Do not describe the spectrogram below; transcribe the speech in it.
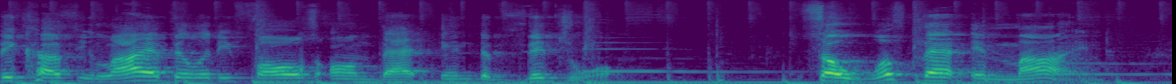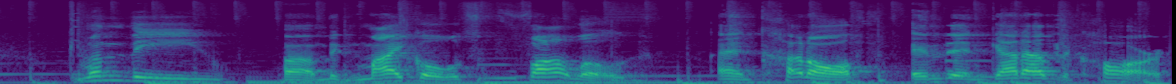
because the liability falls on that individual. So, with that in mind, when the uh, McMichaels followed and cut off and then got out of the car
